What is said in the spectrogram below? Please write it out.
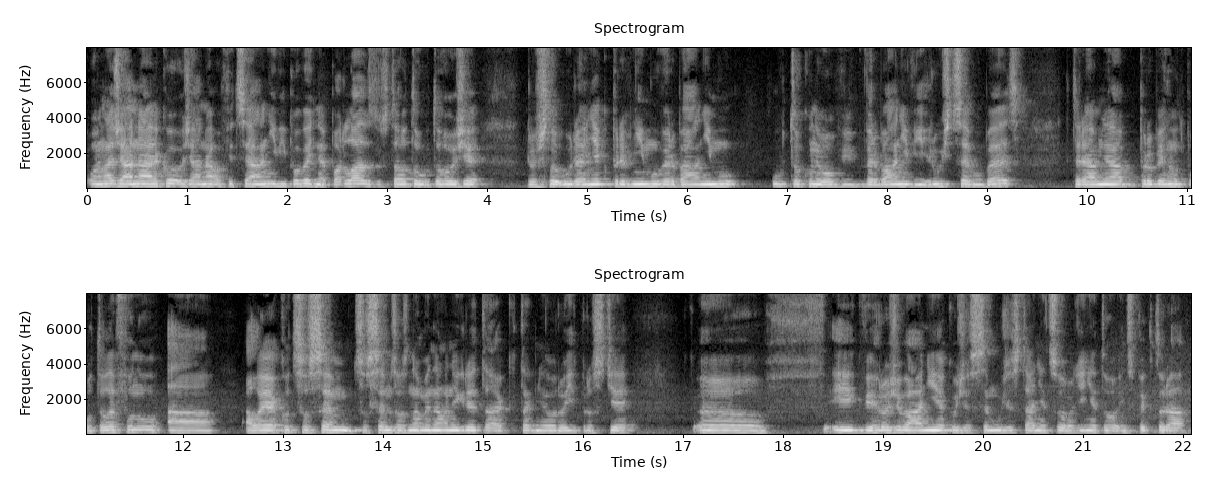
ona žádná, jako, žádná oficiální výpověď nepadla, zůstalo to u toho, že došlo údajně k prvnímu verbálnímu útoku nebo verbální výhrušce vůbec, která měla proběhnout po telefonu a ale jako co jsem, co jsem zaznamenal někde, tak, tak mělo dojít prostě uh, i k vyhrožování, jako že se může stát něco rodině toho inspektora,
